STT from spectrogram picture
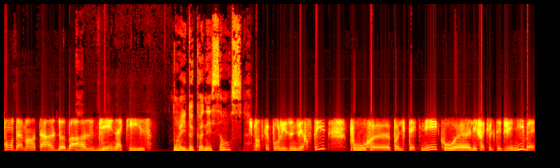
fondamentale de base bien acquise. De connaissances. Je pense que pour les universités, pour euh, Polytechnique ou euh, les facultés de génie, ben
